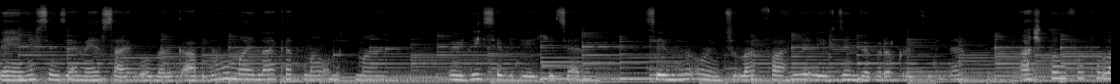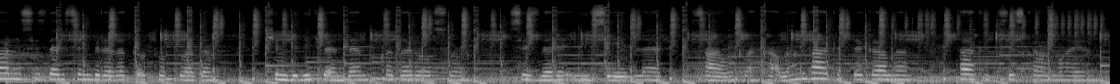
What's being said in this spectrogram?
Beğenirseniz emeğe saygı olarak abone olmayı, like atmayı unutmayın. Öyleyse videoyu geçelim. Sevimli oyuncular Fahriye Evcen ve Burak Özçivit'ten aşk dolu fotolarını sizler için bir arada topladım. Şimdilik benden bu kadar olsun. Sizlere iyi seyirler. Sağlıkla kalın, takipte kalın. Takipsiz kalmayın.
